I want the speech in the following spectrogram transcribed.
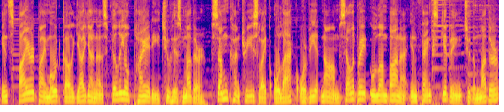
Inspired by Maud filial piety to his mother, some countries like Aulac or Vietnam celebrate Ullambana in thanksgiving to the mother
